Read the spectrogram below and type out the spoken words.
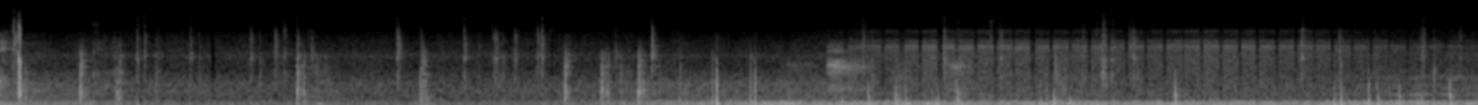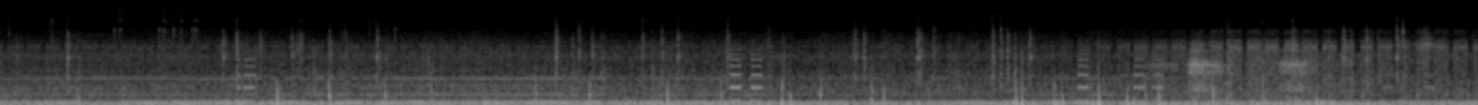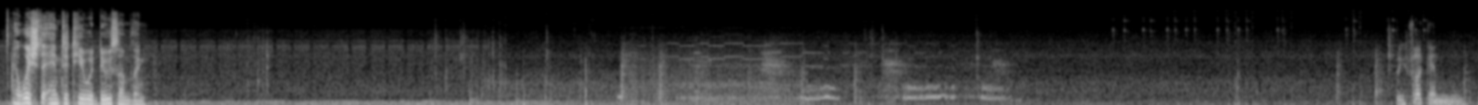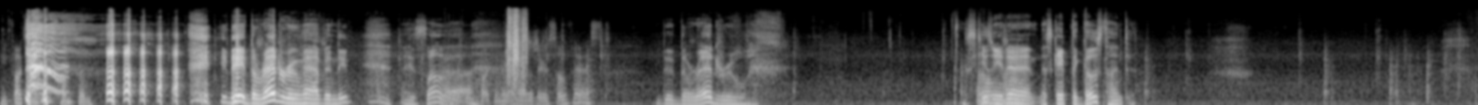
I wish the entity would do something. We fucking. He fucking something. he did. The red room happened, dude. I saw Yeah, that. I fucking ran out of there so fast. Did the red room. Excuse me, oh, you don't didn't escape the ghost hunt.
